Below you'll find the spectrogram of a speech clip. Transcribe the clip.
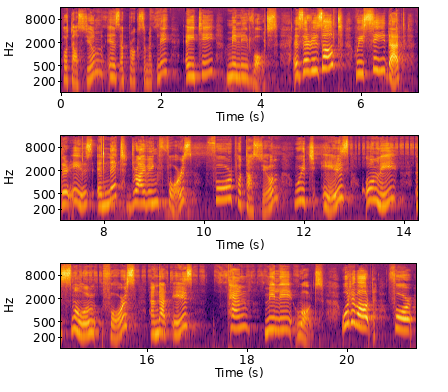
potassium is approximately 80 millivolts. As a result, we see that there is a net driving force for potassium, which is only a small force, and that is 10 millivolts. What about for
